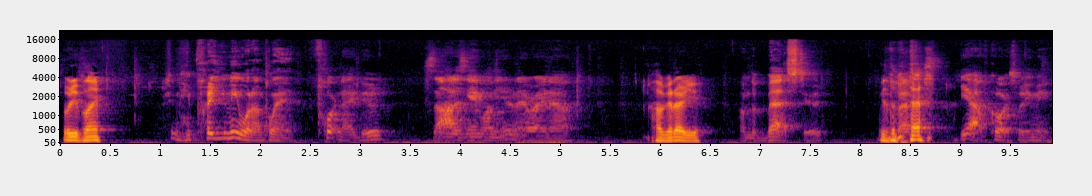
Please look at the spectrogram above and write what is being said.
What are you playing? What do you mean what I'm playing? Fortnite, dude. It's the hottest game on the internet right now. How good are you? I'm the best, dude. You're the best. Yeah, of course. What do you mean?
